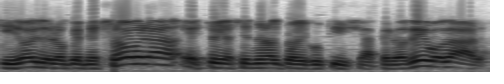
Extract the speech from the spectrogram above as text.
si doy de lo que me sobra, estoy haciendo un acto de justicia, pero debo dar.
